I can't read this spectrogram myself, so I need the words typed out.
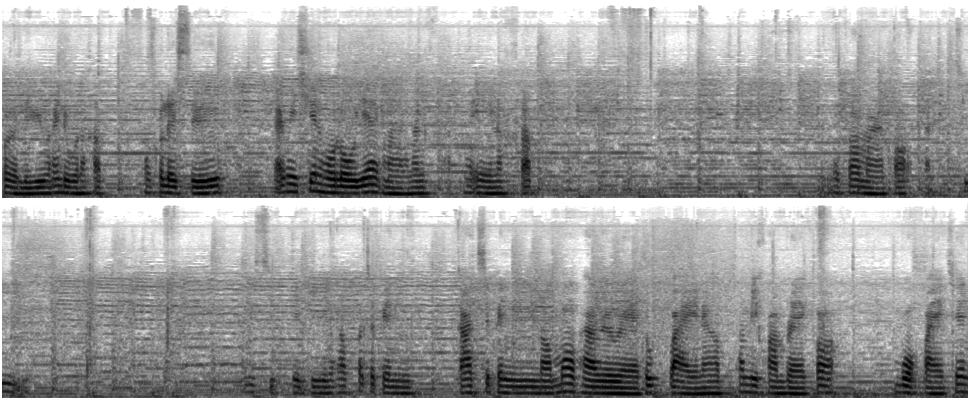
เปิดรีวิวให้ดูนะครับ ผมก็เลยซื้อแบล็กมิเชียนโฮโลแยกมานั่นเองนะครับ แล้วก็มาต่อกันที่20 AP นะครับ ก็จะเป็นการ์ดจะเป็น normal Parallel ทุกใบนะครับ ถ้ามีความแรก็บวกไปเช่น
